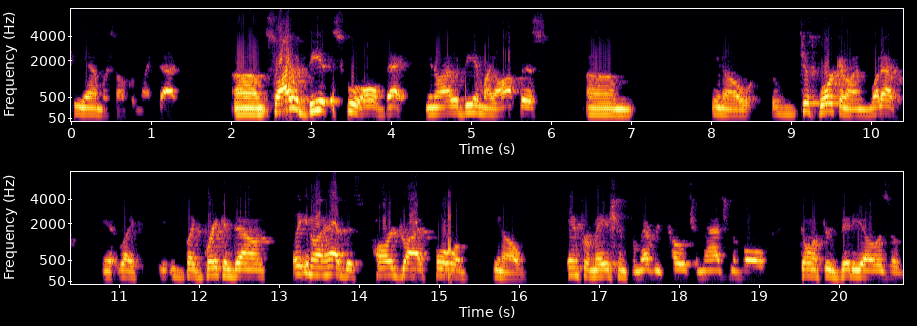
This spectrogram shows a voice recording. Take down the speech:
p.m. or something like that. Um, so I would be at the school all day you know, I would be in my office, um, you know, just working on whatever, it, like like breaking down. Like, you know, I had this hard drive full of you know information from every coach imaginable, going through videos of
